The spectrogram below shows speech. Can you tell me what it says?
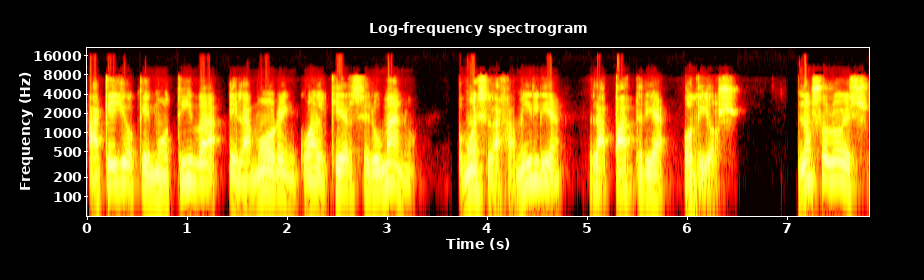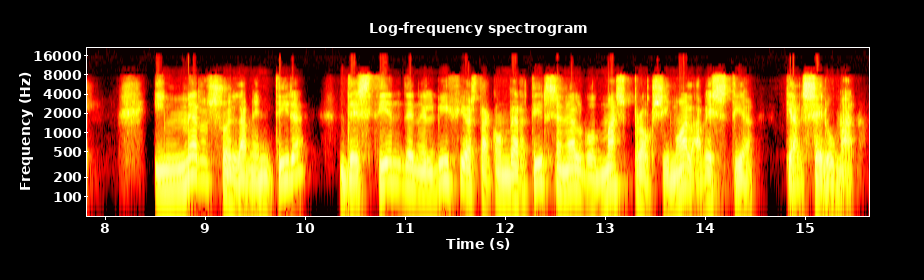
aquello que motiva el amor en cualquier ser humano, como es la familia, la patria o Dios. No solo eso, inmerso en la mentira, desciende en el vicio hasta convertirse en algo más próximo a la bestia que al ser humano.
